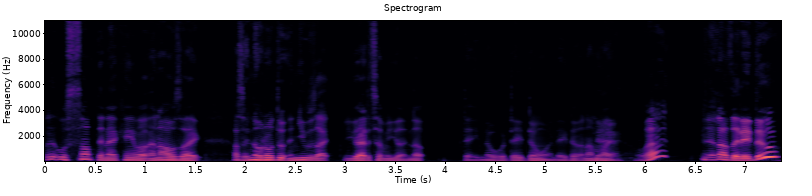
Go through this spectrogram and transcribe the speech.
It was something that came up, and I was like, I was like, no, don't do it. And you was like, you had to tell me, you like, no, they know what they doing. They do, and I'm Yeah. like, what? And I was like, they do.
